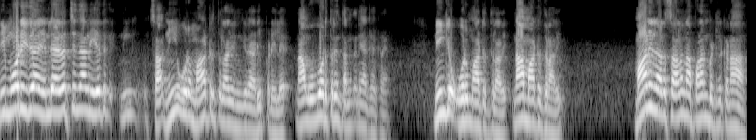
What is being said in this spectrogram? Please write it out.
நீ மோடி தான் இல்லை எதை செஞ்சாலும் எதுக்கு நீ சா- நீ ஒரு மாற்றுத்திறனாளிங்கிற அடிப்படையில் நான் ஒவ்வொருத்தரையும் தனித்தனியாக கேட்குறேன். நீங்கள் ஒரு மாற்றுத்திறனாளி நான் மாற்றுத்திறனாளி. மாநில அரசால் நான் பலன் பெற்றிருக்கேனா?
